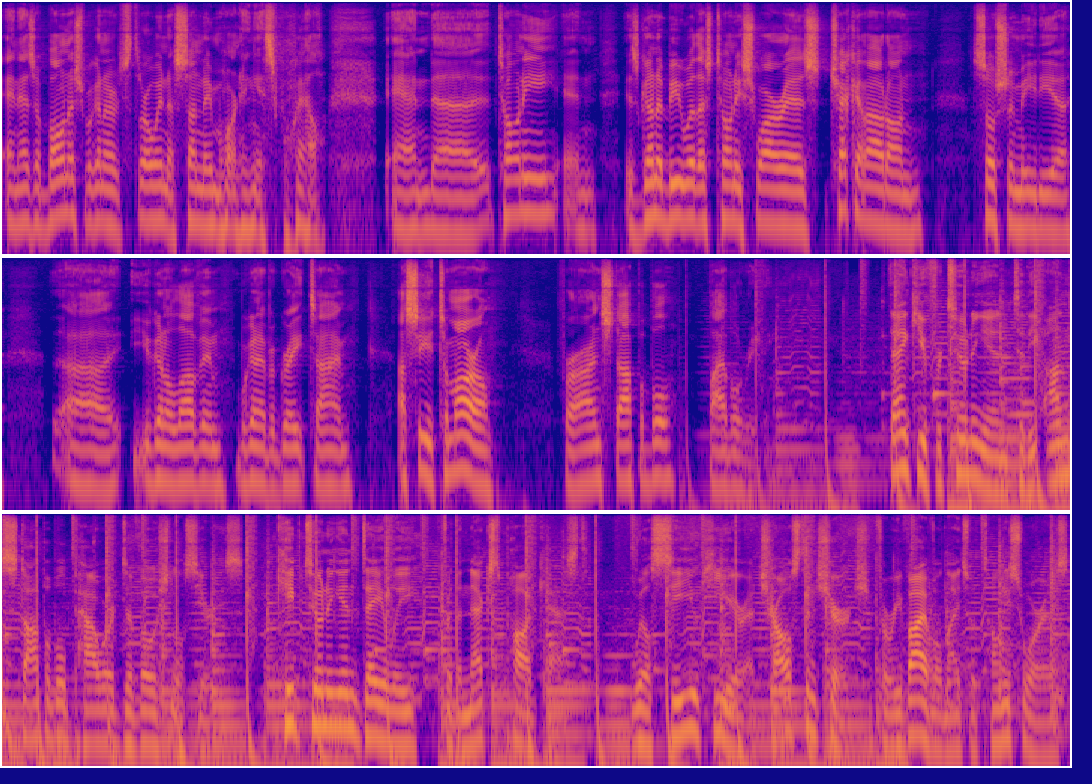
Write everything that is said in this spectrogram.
And as a bonus, we're going to throw in a Sunday morning as well. And uh, Tony and is going to be with us, Tony Suarez. Check him out on social media. Uh, you're going to love him. We're going to have a great time. I'll see you tomorrow for our Unstoppable Bible reading. Thank you for tuning in to the Unstoppable Power devotional series. Keep tuning in daily for the next podcast. We'll see you here at Charleston Church for Revival Nights with Tony Suarez,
